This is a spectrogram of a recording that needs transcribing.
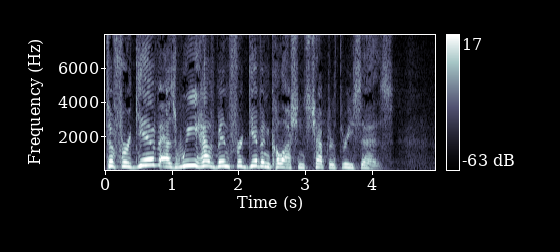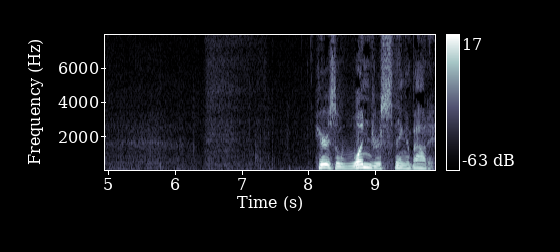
To forgive as we have been forgiven, Colossians chapter 3 says. Here's the wondrous thing about it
